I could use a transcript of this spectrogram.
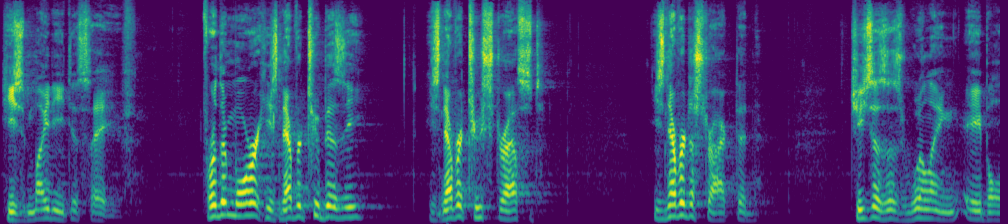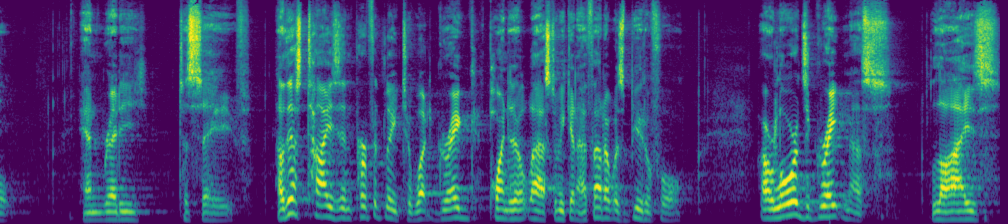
He's mighty to save. Furthermore, he's never too busy, he's never too stressed, he's never distracted. Jesus is willing, able, and ready to save. Now, this ties in perfectly to what Greg pointed out last week, and I thought it was beautiful. Our Lord's greatness lies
